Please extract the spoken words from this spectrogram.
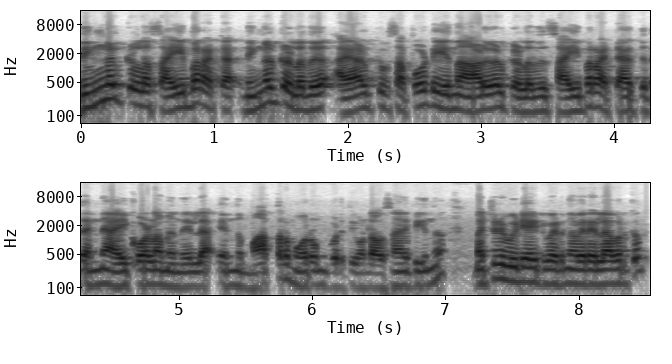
നിങ്ങൾക്കുള്ള സൈബർ അറ്റാക്ക് നിങ്ങൾക്കുള്ളത് അയാൾക്ക് സപ്പോർട്ട് ചെയ്യുന്ന ആളുകൾക്കുള്ളത് സൈബർ അറ്റാക്ക് തന്നെ ആയിക്കൊള്ളണമെന്നില്ല എന്ന് മാത്രം ഓർമ്മപ്പെടുത്തിക്കൊണ്ട് അവസാനിപ്പിക്കുന്നു. മറ്റൊരു വീഡിയോ ആയിട്ട് വരുന്നവരെല്ലാവർക്കും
